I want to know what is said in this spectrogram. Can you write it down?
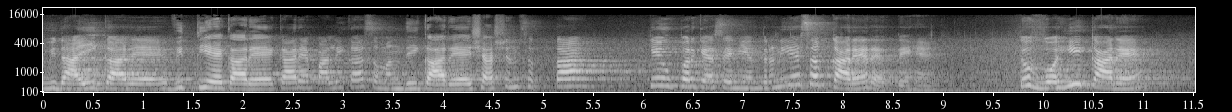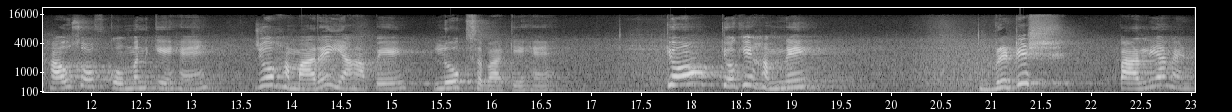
विधायी कार्य, वित्तीय कार्य, कार्यपालिका संबंधी कार्य, शासन सत्ता के ऊपर कैसे नियंत्रण, ये सब कार्य रहते हैं। तो वही कार्य हाउस ऑफ़ कॉमन के हैं, जो हमारे यहाँ पे लोकसभा के हैं। क्यों? क्योंकि हमने ब्रिटिश पार्लियामेंट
